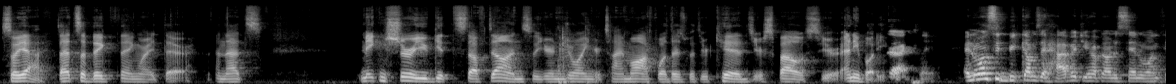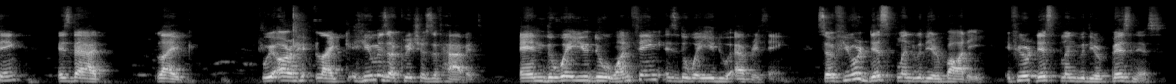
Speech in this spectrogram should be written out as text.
so yeah that's a big thing right there and that's making sure you get stuff done so you're enjoying your time off whether it's with your kids your spouse your anybody Exactly. And once it becomes a habit, you have to understand one thing is that like we are like humans are creatures of habit. And the way you do one thing is the way you do everything. So if you're disciplined with your body, if you're disciplined with your business,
